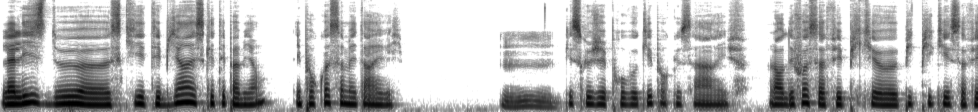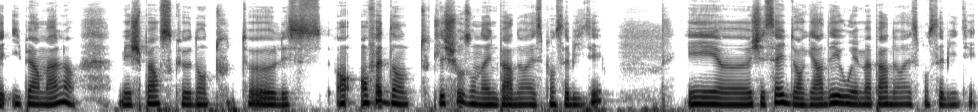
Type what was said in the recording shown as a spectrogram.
La liste de euh, ce qui était bien et ce qui n'était pas bien. Et pourquoi ça m'est arrivé. Hmm. Qu'est-ce que j'ai provoqué pour que ça arrive. Alors des fois ça fait pique, euh, pique piquer, ça fait hyper mal, mais je pense que dans toutes euh, les, en, fait dans toutes les choses on a une part de responsabilité et euh, j'essaye de regarder où est ma part de responsabilité.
